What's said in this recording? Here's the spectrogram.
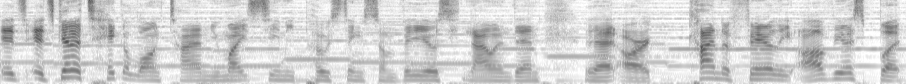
it's it's gonna take a long time. You might see me posting some videos now and then that are kind of fairly obvious, but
